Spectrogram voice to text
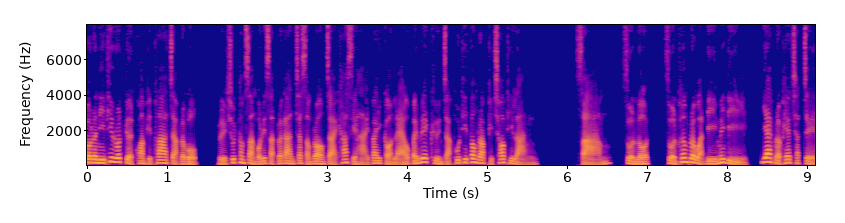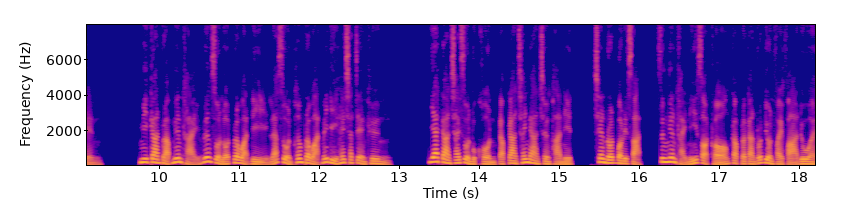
กรณีที่รถเกิดความผิดพลาดจากระบบ หรือชุดคำสั่งบริษัทประกันจะสำรองจ่ายค่าเสียหายไปก่อนแล้วไปเรียกคืนจากผู้ที่ต้องรับผิดชอบทีหลัง 3. ส่วนลด ส่วนเพิ่มประวัติดีไม่ดี แยกประเภทชัดเจน มีการปรับเงื่อนไขเรื่องส่วนลดประวัติดี และส่วนเพิ่มประวัติไม่ดีให้ชัดเจนขึ้น แยกการใช้ส่วนบุคคลกับการใช้งานเชิงพาณิชย์ เช่นรถบริษัท ซึ่งเงื่อนไขนี้สอดคล้องกับประกันรถยนต์ไฟฟ้าด้วย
